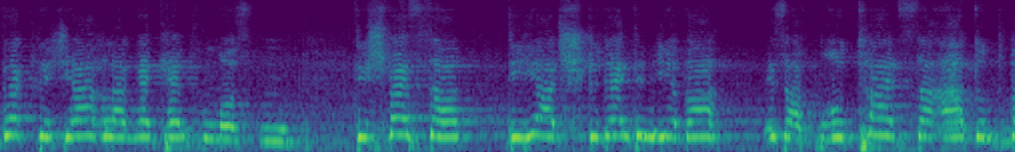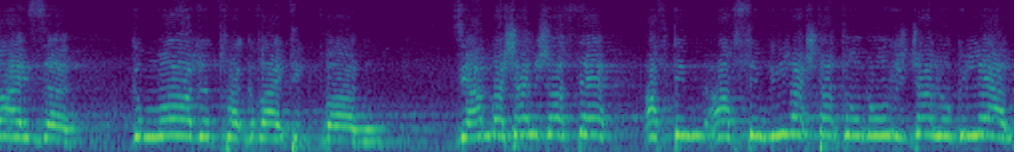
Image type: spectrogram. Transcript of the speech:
wirklich jahrelang erkämpfen mussten. Die Schwester, die hier als Studentin hier war, ist auf brutalste Art und Weise gemordet, vergewaltigt worden. Sie haben wahrscheinlich aus, der, auf dem, aus dem Widerstand von Uri Jallo gelernt.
